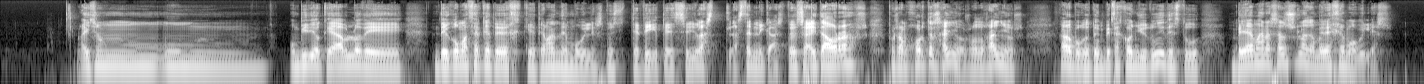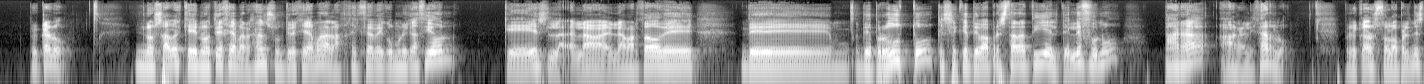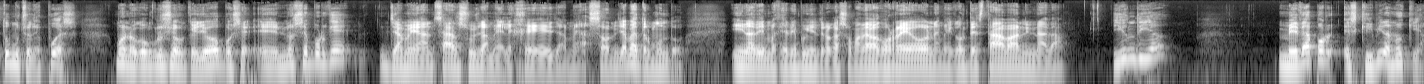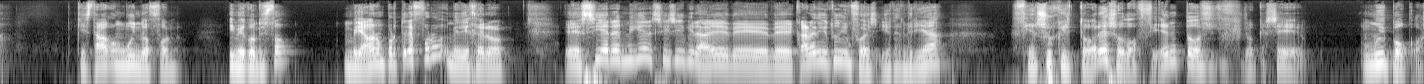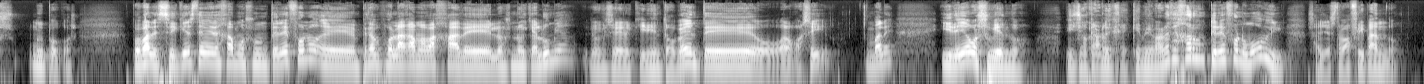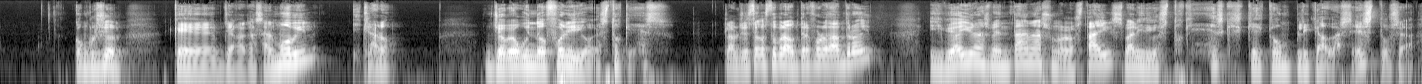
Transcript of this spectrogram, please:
Ahí es un, un vídeo que hablo de, de, cómo hacer que te, que te manden móviles. Entonces te, te, enseño las, las, técnicas. Entonces ahí te ahorras, pues a lo mejor tres años o dos años. Claro, porque tú empiezas con YouTube y dices tú, voy a llamar a Samsung a que me deje móviles. Pero claro, no sabes que no tienes que llamar a Samsung, tienes que llamar a la agencia de comunicación, que es la, el apartado de, de, producto, que el que te va a prestar a ti el teléfono para analizarlo. Pero claro, esto lo aprendes tú mucho después. Bueno, conclusión, que yo, pues, eh, no sé por qué, llamé a Samsung, llamé a LG, llamé a Sony, llamé a todo el mundo. Y nadie me hacía ni puñetero caso. Mandaba correo, ni me contestaban, ni nada. Y un día, me da por escribir a Nokia, que estaba con Windows Phone. Y me contestó. Me llamaron por teléfono y me dijeron, eh, sí, eres Miguel, sí, sí, mira, eh, de, de canal de YouTube Info Y yo tendría 100 suscriptores o 200, yo qué sé, muy pocos, muy pocos. Pues vale, si quieres te dejamos un teléfono. Eh, empezamos por la gama baja de los Nokia Lumia, yo que sé, el 520 o algo así, ¿vale? Y de ahí vamos subiendo. Y yo, claro, dije, que me van a dejar un teléfono móvil. O sea, yo estaba flipando. Conclusión, que llega a casa el móvil y claro, yo veo Windows Phone y digo, ¿esto qué es? Claro, yo estoy acostumbrado a un teléfono de Android y veo ahí unas ventanas, uno de los tiles, ¿vale? Y digo, ¿esto qué es? ¿Qué, complicado es esto? O sea,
